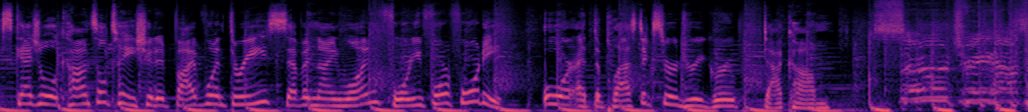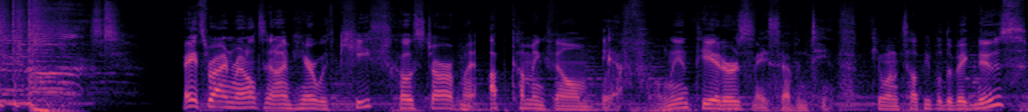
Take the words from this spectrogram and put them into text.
schedule a consultation at 513-791-4440 or at theplasticsurgerygroup.com. Surgery has an art. Hey, it's Ryan Reynolds, and I'm here with Keith, co star of my upcoming film, If, only in theaters, May 17th. Do you want to tell people the big news?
